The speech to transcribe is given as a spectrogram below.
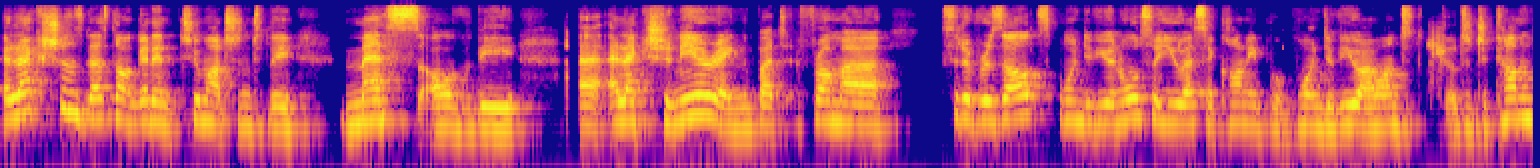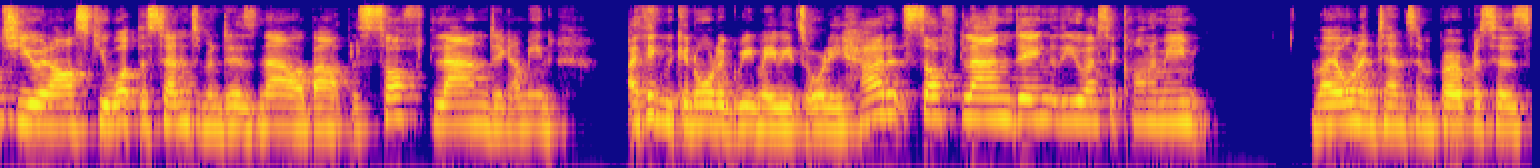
elections. Let's not get in too much into the mess of the uh, electioneering but from a sort of results point of view and also US economy point of view I wanted to come to you and ask you what the sentiment is now about the soft landing. I mean I think we can all agree maybe it's already had its soft landing the US economy by all intents and purposes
